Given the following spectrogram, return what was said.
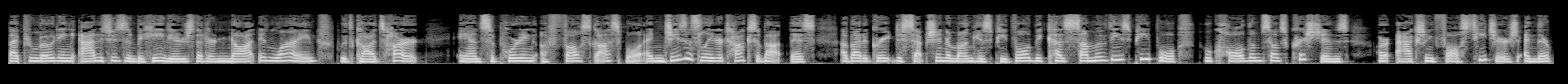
by promoting attitudes and behaviors that are not in line with God's heart and supporting a false gospel. And Jesus later talks about this, about a great deception among his people, because some of these people who call themselves Christians are actually false teachers and they're,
